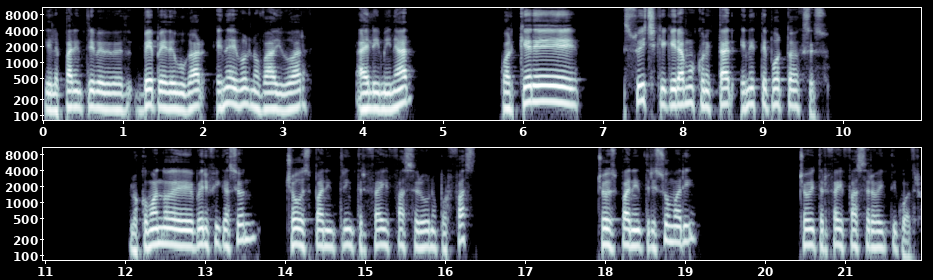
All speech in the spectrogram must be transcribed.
y el spanning tree bpdugar enable nos va a ayudar a eliminar cualquier eh, switch que queramos conectar en este puerto de acceso. Los comandos de verificación. Show spanning tree interface fast01 por fast, show spanning tree summary, show interface fast024.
